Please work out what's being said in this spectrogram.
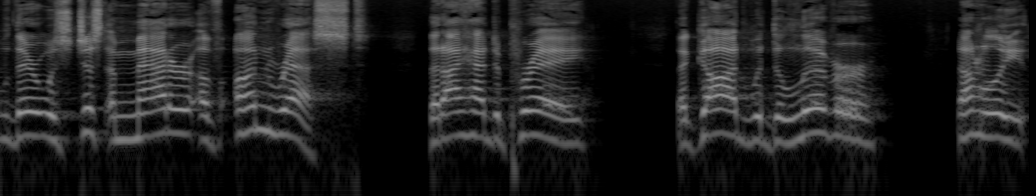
there was just a matter of unrest that I had to pray that God would deliver not only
